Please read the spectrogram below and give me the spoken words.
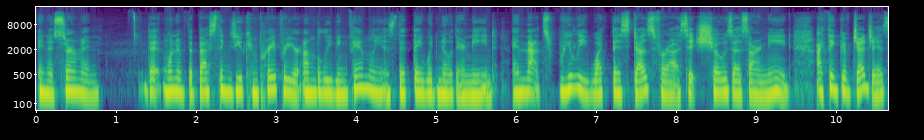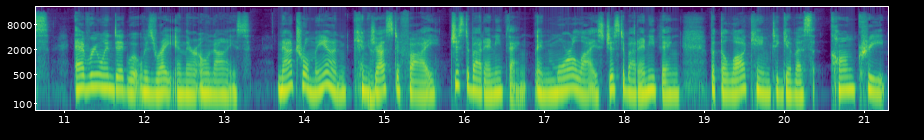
in a sermon that one of the best things you can pray for your unbelieving family is that they would know their need. And that's really what this does for us. It shows us our need. I think of judges. Everyone did what was right in their own eyes. Natural man can justify just about anything and moralize just about anything, but the law came to give us concrete,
